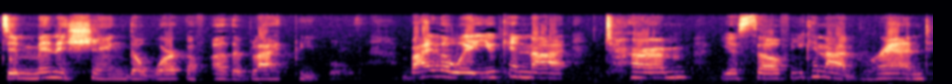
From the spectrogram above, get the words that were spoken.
diminishing the work of other black people by the way, you cannot term yourself, you cannot brand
